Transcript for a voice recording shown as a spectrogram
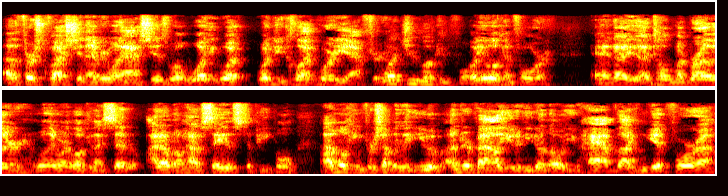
uh, the first question everyone asks you is, "Well, what what what do you collect? What are you after? What you looking for? What are you looking for?" And I, I told my brother when they weren't looking, I said, I don't know how to say this to people. I'm looking for something that you have undervalued and you don't know what you have that I can get for an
